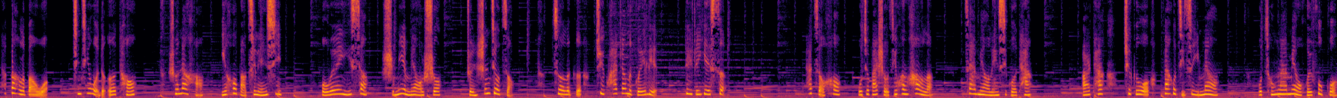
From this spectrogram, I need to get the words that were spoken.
他抱了抱我，亲亲我的额头，说：“那好，以后保持联系。”我微微一笑，什么也没有说，转身就走。做了个巨夸张的鬼脸，对着夜色。他走后，我就把手机换号了，再没有联系过他。而他却给我发过几次 email，我从来没有回复过，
